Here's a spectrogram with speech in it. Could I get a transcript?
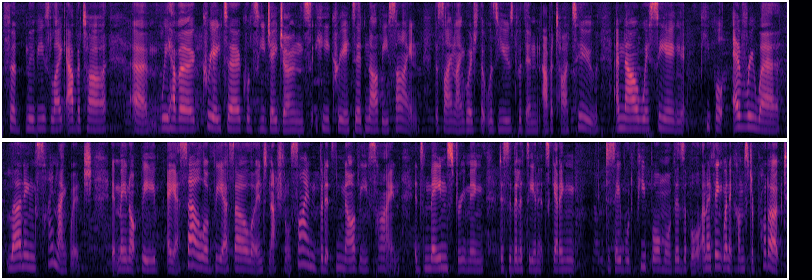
for movies like Avatar, um, we have a creator called CJ Jones. He created Navi Sign, the sign language that was used within Avatar 2. And now we're seeing people everywhere learning sign language. It may not be ASL or BSL or International Sign, but it's Navi Sign. It's mainstreaming disability and it's getting disabled people more visible. And I think when it comes to product,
